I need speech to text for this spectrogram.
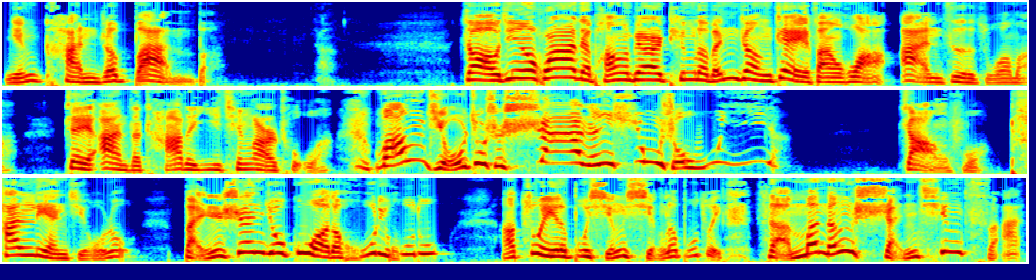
您看着办吧。赵金花在旁边听了文正这番话，暗自琢磨：这案子查的一清二楚啊，王九就是杀人凶手无疑呀。丈夫贪恋酒肉，本身就过得糊里糊涂。啊，醉了不醒，醒了不醉，怎么能审清此案？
